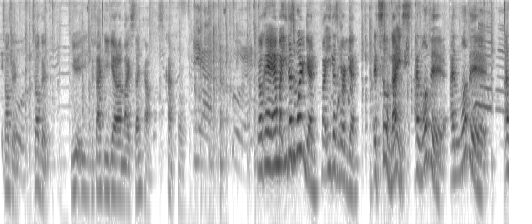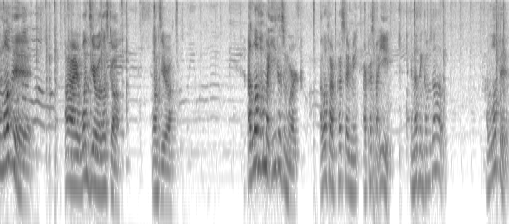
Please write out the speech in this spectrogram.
It's all good. Cool. It's all good. You the fact that you get out of my stun combos, kind of cool. Yeah, it's cool, right? Okay, and my E doesn't work again. My E doesn't work again. It's so nice. I love it. I love it. I love it. All right, 1-0. Let's go. 1-0. I love how my E doesn't work. I love how I press my I press my E and nothing comes up. I love it.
